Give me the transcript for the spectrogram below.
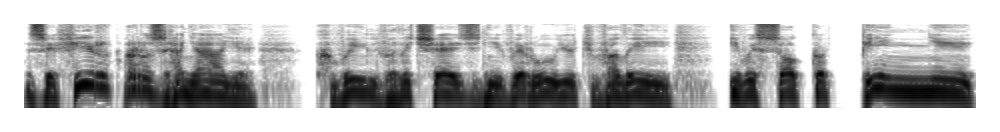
зефір розганяє, хвиль величезні вирують вали, і високопінні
